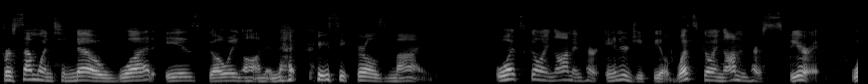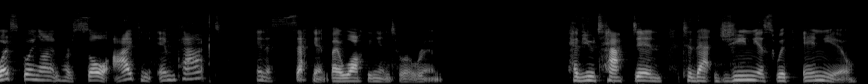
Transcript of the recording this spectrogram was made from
for someone to know what is going on in that crazy girl's mind. What's going on in her energy field? What's going on in her spirit? What's going on in her soul? I can impact in a second by walking into a room. Have you tapped in to that genius within you?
